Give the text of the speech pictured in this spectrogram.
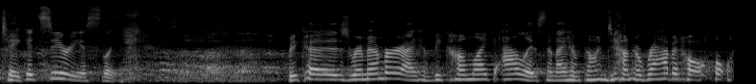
take it seriously. because remember, I have become like Alice and I have gone down a rabbit hole.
